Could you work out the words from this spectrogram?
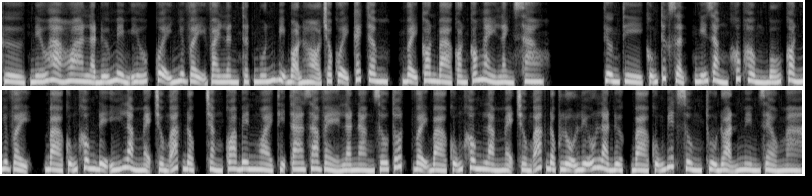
Hừ, nếu Hà Hoa là đứa mềm yếu quậy như vậy vài lần thật muốn bị bọn họ cho quậy cách tâm, vậy con bà còn có ngày lành sao? Thường thì cũng tức giận, nghĩ rằng khúc hồng bố còn như vậy, bà cũng không để ý làm mẹ chồng ác độc, chẳng qua bên ngoài thị ta ra vẻ là nàng dâu tốt, vậy bà cũng không làm mẹ chồng ác độc lộ liễu là được, bà cũng biết dùng thủ đoạn mềm dẻo mà.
